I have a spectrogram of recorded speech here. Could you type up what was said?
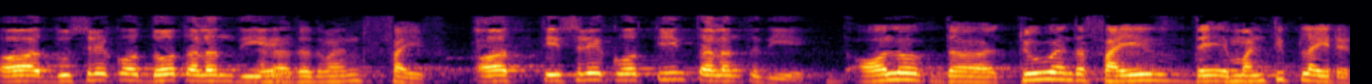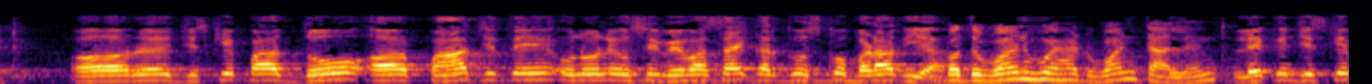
और दूसरे को दो तलंत दिए। फाइव और तीसरे को तीन तलंत दिए। All of the two and the five they multiplied it और जिसके पास दो और पाँच थे उन्होंने उसे व्यवसाय करके उसको बढ़ा दिया। But the one who had one talent लेकिन जिसके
